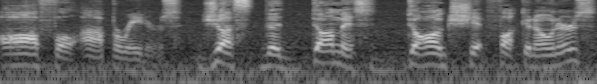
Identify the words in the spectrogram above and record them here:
awful operators, just the dumbest dog shit fucking owners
